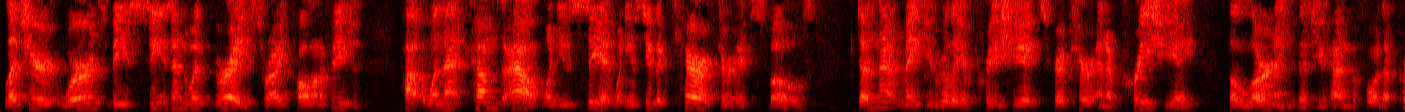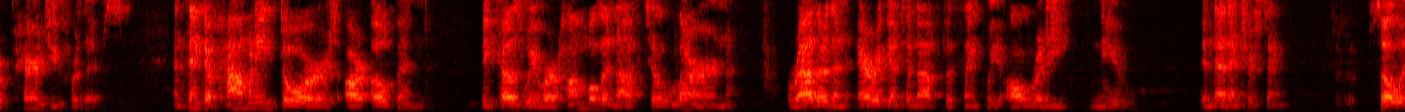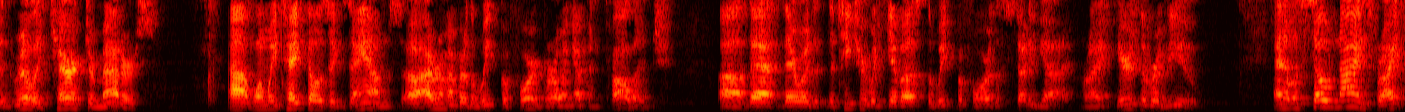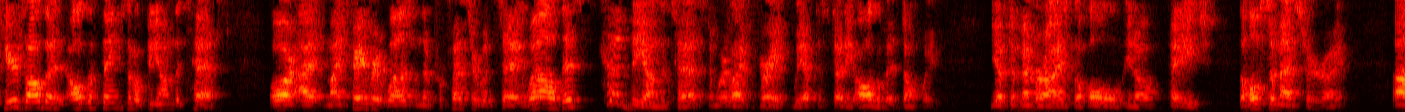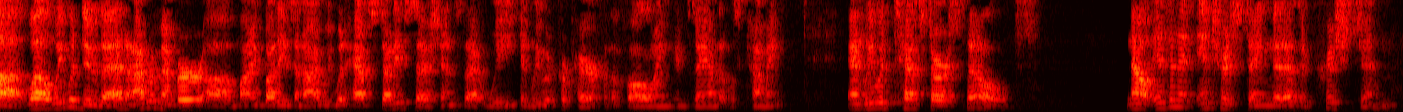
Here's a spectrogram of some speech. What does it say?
let your words be seasoned with grace, right? Paul in Ephesians. How, when that comes out, when you see it, when you see the character exposed, doesn't that make you really appreciate Scripture and appreciate the learning that you had before that prepared you for this? and think of how many doors are opened because we were humble enough to learn rather than arrogant enough to think we already knew. Isn't that interesting? So it really, character matters. Uh, when we take those exams, uh, I remember the week before growing up in college, uh, that there would the teacher would give us the week before the study guide. Right here's the review, and it was so nice. Right here's all the all the things that'll be on the test. Or I, my favorite was when the professor would say, "Well, this could be on the test," and we're like, "Great, we have to study all of it, don't we? You have to memorize the whole, you know, page, the whole semester, right?" Uh, well, we would do that, and I remember uh, my buddies and I, we would have study sessions that week, and we would prepare for the following exam that was coming, and we would test ourselves. Now, isn't it interesting that as a Christian,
